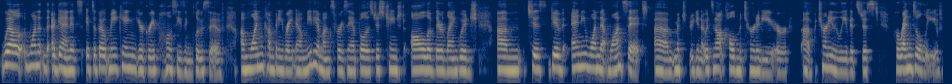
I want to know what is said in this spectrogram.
Well, one again, it's it's about making your grief policies inclusive. Um, one company right now, Media Monks, for example, has just changed all of their language um, to give anyone that wants it. Um, you know, it's not called maternity or uh, paternity leave. It's just parental leave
